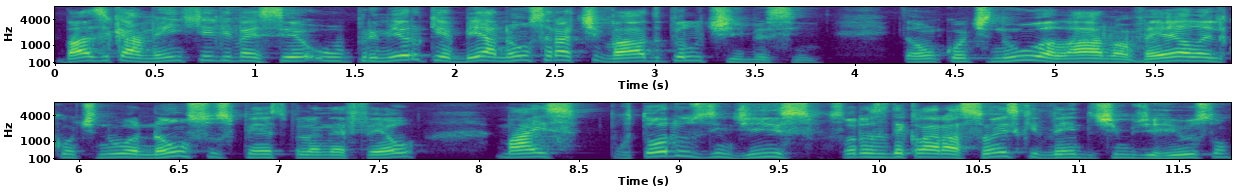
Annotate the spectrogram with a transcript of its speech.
Basicamente, ele vai ser o primeiro QB a não ser ativado pelo time, assim. Então, continua lá a novela, ele continua não suspenso pela NFL, mas por todos os indícios, por todas as declarações que vêm do time de Houston,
